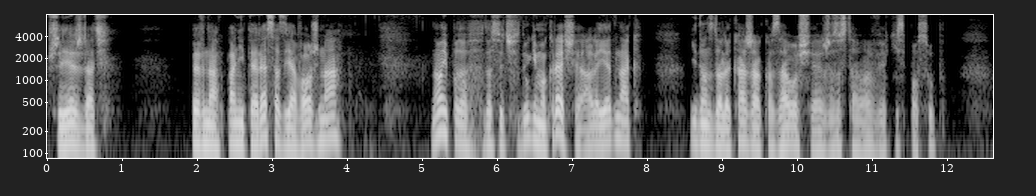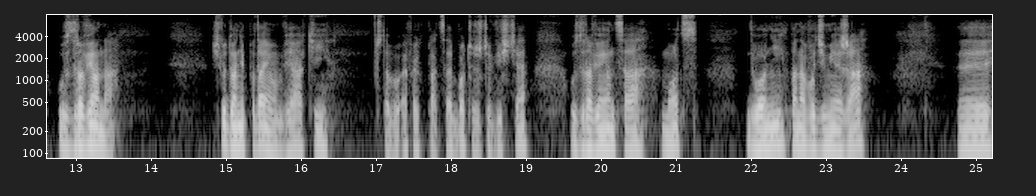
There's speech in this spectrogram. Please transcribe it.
przyjeżdżać pewna pani Teresa z Jaworzna. No i po dosyć długim okresie, ale jednak idąc do lekarza okazało się, że została w jakiś sposób uzdrowiona. Źródła nie podają w jaki, czy to był efekt placebo, czy rzeczywiście uzdrawiająca moc dłoni pana Włodzimierza. Yy,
